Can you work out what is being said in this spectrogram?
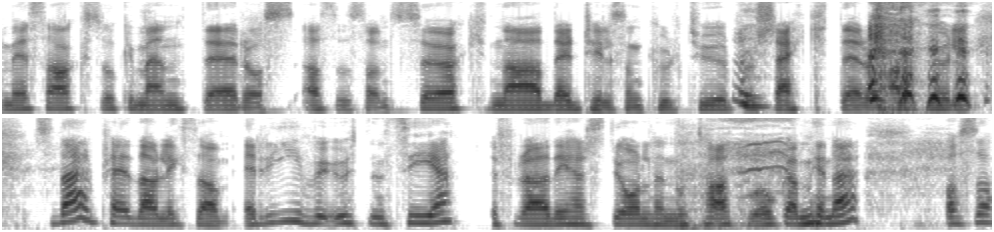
med saksdokumenter og altså sånn søknader til sånn kulturprosjekter og alt mulig. Så der pleide jeg å liksom rive ut en side fra de her stjålne notatbokene mine, og så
